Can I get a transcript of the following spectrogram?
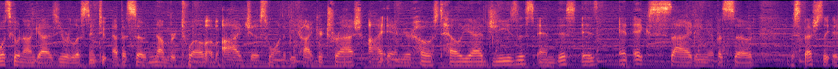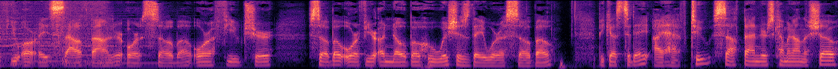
What's going on, guys? You are listening to episode number 12 of I Just Want to Be Hiker Trash. I am your host, Hell Yeah Jesus, and this is an exciting episode, especially if you are a Southbounder or a Sobo or a future Sobo, or if you're a Nobo who wishes they were a Sobo. Because today I have two Southbounders coming on the show.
